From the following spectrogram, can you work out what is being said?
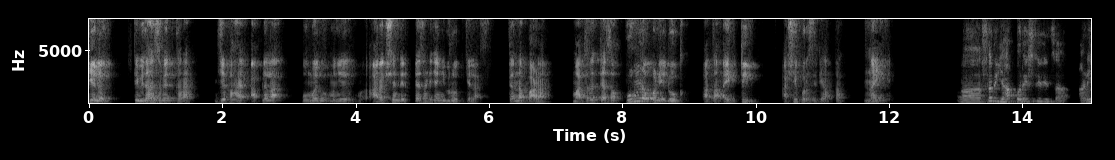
केलं ते विधानसभेत करा. जे बाहेर आपल्याला उमेद म्हणजे आरक्षण देण्यासाठी ज्यांनी विरोध केला त्यांना पाडा. मात्र त्याचा पूर्णपणे लोक आता ऐकतील अशी परिस्थिती आता नाहीये. सर ह्या परिस्थितीचा आणि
